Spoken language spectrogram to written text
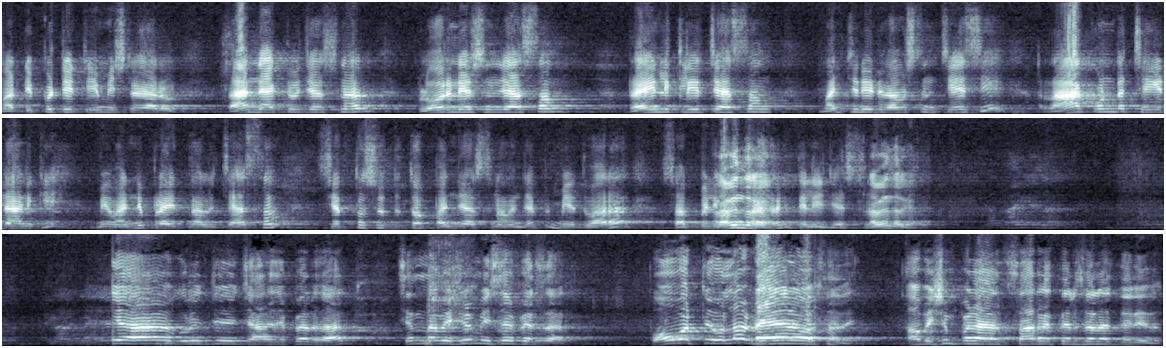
మా డిప్యూటీ టీమ్ మినిస్టర్ గారు దాన్ని యాక్టివ్ చేస్తున్నారు. క్లోరినేషన్ చేస్తాం. డ్రైన్లు క్లియర్ చేస్తాం మంచినీటి వ్యవస్థను చేసి రాకుండా చేయడానికి మేము అన్ని ప్రయత్నాలు చేస్తాం చిత్తశుద్ధితో పనిచేస్తున్నామని చెప్పి మీ ద్వారా రవీంద్ర గారు. సభ్యులకు తెలియజేస్తున్నాం. రవీంద్ర గారు. డయేరియా గురించి చాలా చెప్పారు సార్. చిన్న విషయం మిస్ అయిపోయారు సార్. పోవర్టీ వల్ల డయేరియా వస్తుంది. ఆ విషయం సార్ తెలుసో లేదో తెలియదు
